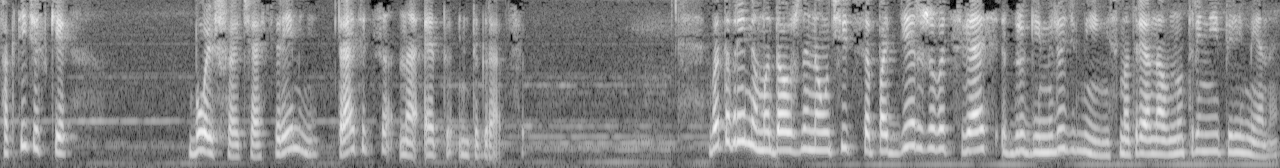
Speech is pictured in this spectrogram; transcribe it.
Фактически, большая часть времени тратится на эту интеграцию. В это время мы должны научиться поддерживать связь с другими людьми, несмотря на внутренние перемены.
